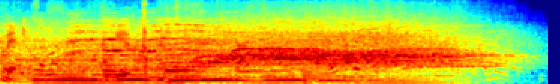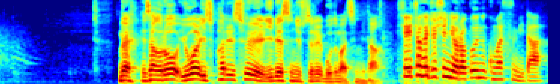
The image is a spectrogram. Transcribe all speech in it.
Come here. Thank you. 네, 이상으로 6월 28일 수요일 EBS 뉴스를 모두 마칩니다. 시청해주신 여러분 고맙습니다.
